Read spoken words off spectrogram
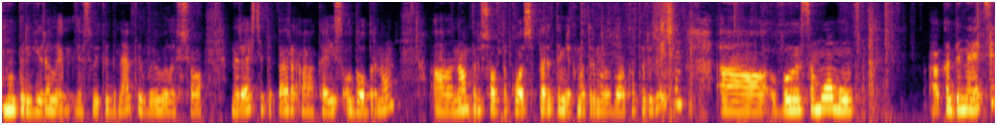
Ми перевірили свої кабінети, виявили, що нарешті тепер кейс одобрено. Нам прийшов також перед тим, як ми отримали Work Authorization, в самому кабінеті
